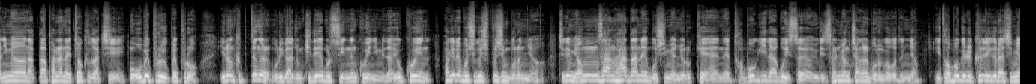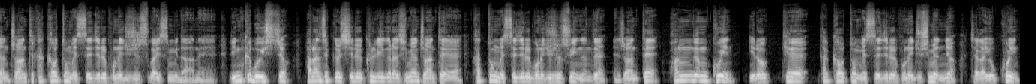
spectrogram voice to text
아니면 아까 팔라 네트워크 같이 뭐500% 600% 이런 급등을 우리가 좀 기대해 볼 수 있는 코인입니다. 요 코인 확인해 보시고 싶으신 분은요. 지금 영상 하단에 보시면 요렇게 네, 더보기라고 있어요. 설명창을 보는 거거든요. 이 더보기를 클릭을 하시면 저한테 카카오톡 메시지를 보내 주실 수가 있습니다. 네. 링크 보이시죠? 파란색 글씨를 클릭을 하시면 저한테 카톡 메시지를 보내 주실 수 있는데 네, 저한테 황금 코인 이렇게 카카오톡 메시지를 보내주시면요. 제가 요 코인,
